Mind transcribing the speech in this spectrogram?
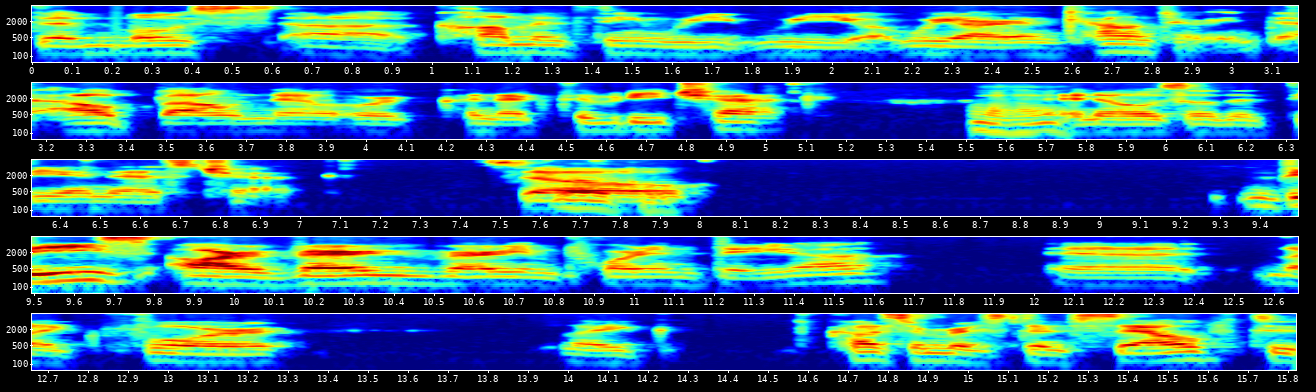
the most uh, common thing we we we are encountering the outbound network connectivity check, mm-hmm. and also the DNS check. So these are very very important data uh, like for like customers themselves to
